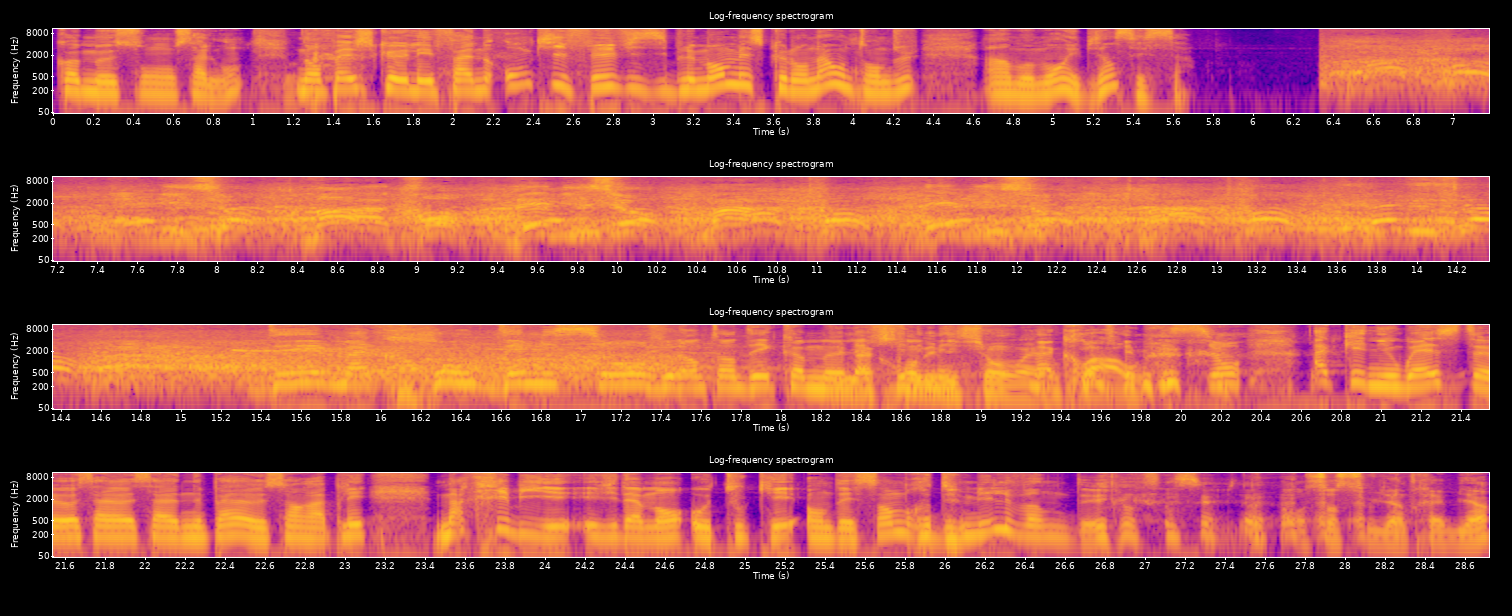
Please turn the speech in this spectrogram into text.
comme son salon. N'empêche que les fans ont kiffé visiblement, mais ce que l'on a entendu à un moment, eh bien c'est ça. Macron, démission, Macron, démission. Des Macron d'émission, vous l'entendez comme Des la Macron d'émission, ouais. Macron d'émission à Kanye West, euh, ça, ça n'est pas euh, sans rappeler Marc Rébillet, évidemment, au Touquet en décembre 2022. On s'en souvient. On s'en souvient très bien.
